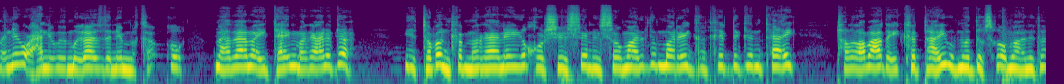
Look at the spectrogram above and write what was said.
mani waxaan iwi magaalada imika maadaama ay tahay magaalada iyo tobanka magaalo ay qorshaysanay soomaalidu maraykanka degan tahay talabaad ay ka tahay ummadda soomaalida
